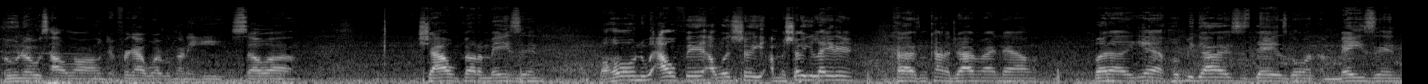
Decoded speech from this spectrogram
who knows how long to figure out where we're gonna eat. So uh shower felt amazing. My whole new outfit, I will show you I'm gonna show you later because I'm kinda driving right now. But uh yeah, hope you guys this day is going amazing.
